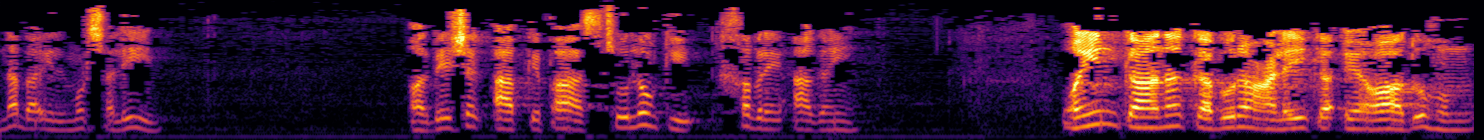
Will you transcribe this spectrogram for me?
نبا المرسلین۔ اور بے شک آپ کے پاس سولوں کی خبریں آ گئیں۔ وَإِن كَانَ كَبُرَ عَلَيْكَ إِعْرَادُهُمْ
